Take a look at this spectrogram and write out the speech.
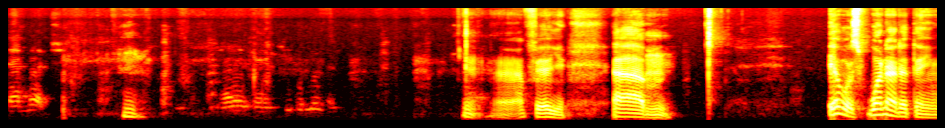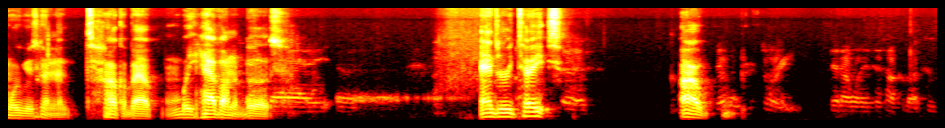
that much. Hmm. You know, and keep it moving. yeah, I feel you. Um, it was one other thing we was gonna talk about. We have on the books uh, Andrew Tate's. uh, Oh, Okay. was a story that I wanted to talk about 'cause,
